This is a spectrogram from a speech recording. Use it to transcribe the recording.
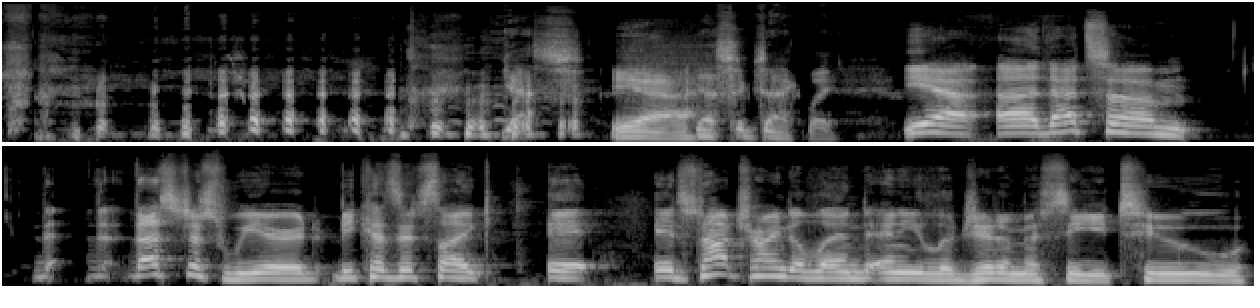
yes, Yeah. yes, exactly. Yeah, uh, that's um, th- th- that's just weird because it's like it it's not trying to lend any legitimacy to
